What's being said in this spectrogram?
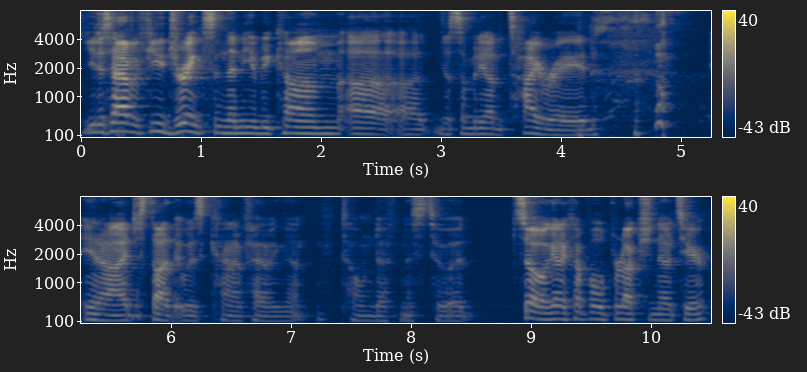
you just have a few drinks and then you become uh, uh, you know, somebody on a tirade. You know, I just thought it was kind of having that tone deafness to it. So I got a couple of production notes here.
